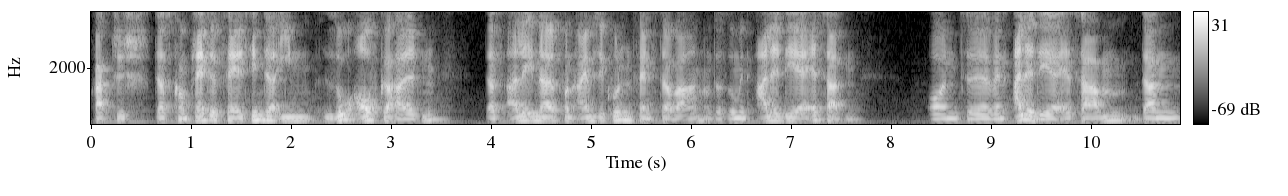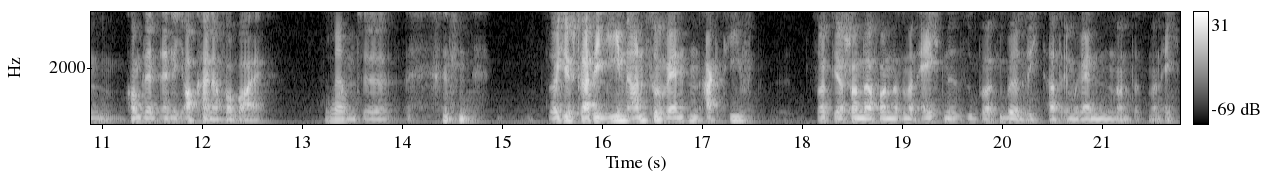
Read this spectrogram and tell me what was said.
praktisch das komplette Feld hinter ihm so aufgehalten, dass alle innerhalb von einem Sekundenfenster waren und dass somit alle DRS hatten. Und äh, wenn alle DRS haben, dann kommt letztendlich auch keiner vorbei. Ja. Und äh, solche Strategien anzuwenden, aktiv, zeugt ja schon davon, dass man echt eine super Übersicht hat im Rennen und dass man echt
